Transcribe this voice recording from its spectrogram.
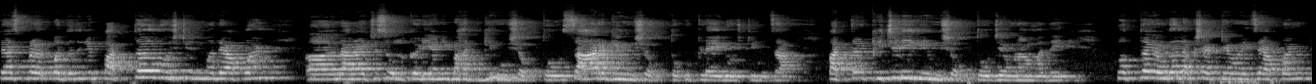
त्याच प्र पद्धतीने पातळ गोष्टींमध्ये आपण नारळाची सोलकढी आणि भात घेऊ शकतो सार घेऊ शकतो कुठल्याही गोष्टींचा. पातळ खिचडी घेऊ शकतो जेवणामध्ये. फक्त एवढं लक्षात ठेवायचं आहे आपण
